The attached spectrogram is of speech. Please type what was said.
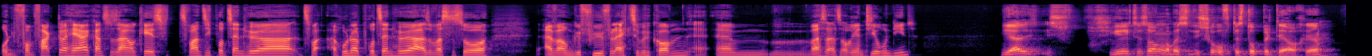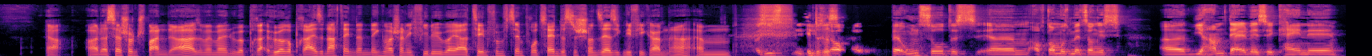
Und vom Faktor her kannst du sagen, okay, ist 20 Prozent höher, 100 Prozent höher? Also was ist so, einfach um Gefühl vielleicht zu bekommen, äh, ähm, was als Orientierung dient? Ja, ist schwierig zu sagen, aber es ist schon oft das Doppelte auch, ja. Ja, aber das ist ja schon spannend, ja. Also wenn man über Pre höhere Preise nachdenkt, dann denken wahrscheinlich viele über ja 10, 15 Prozent, das ist schon sehr signifikant. Ja? Ähm, es ist, es ist auch bei uns so, dass ähm, auch da muss man jetzt sagen, ist, äh, wir haben teilweise keine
